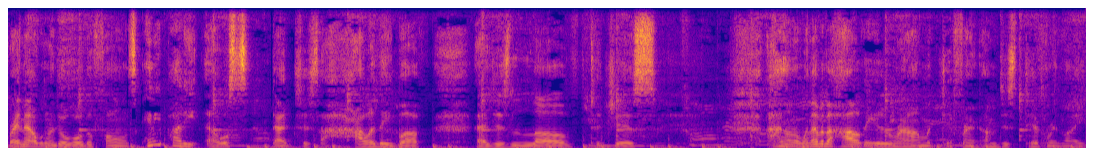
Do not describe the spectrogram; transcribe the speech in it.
right now we're gonna go over the phones. Anybody else that just a holiday buff that just love to just I don't know, whenever the holiday is around, I'm a different I'm just different. Like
